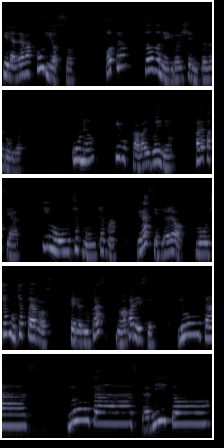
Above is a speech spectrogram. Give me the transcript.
que ladraba furioso. Otro todo negro y llenito de rulos. Uno que buscaba al dueño para pasear. Y muchos, muchos más. Gracias, Loro. Muchos, muchos perros. Pero Lucas no aparece. Lucas. Lucas, perrito.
